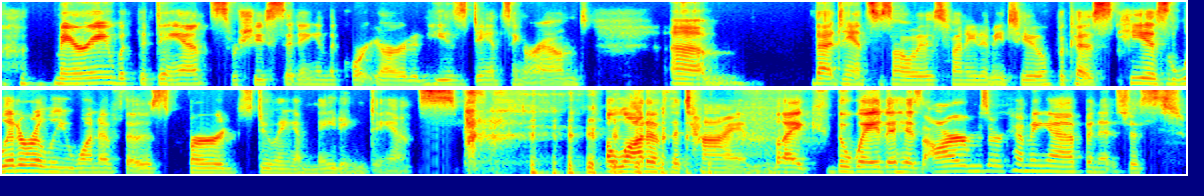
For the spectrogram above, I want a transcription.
Mary with the dance where she's sitting in the courtyard and he's dancing around. Um that dance is always funny to me too because he is literally one of those birds doing a mating dance a lot of the time like the way that his arms are coming up and it's just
